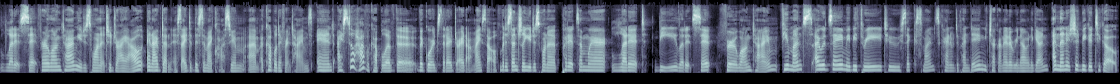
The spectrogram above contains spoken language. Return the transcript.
let it sit for a long time. You just want it to dry out. And I've done this. I did this in my classroom um, a couple different times, and I still have a couple of the the gourds that I dried out myself. But essentially, you just want to put it somewhere, let it be, let it sit for a long time. A few months, I would say, maybe three to six months, kind of depending. You check on it every now and again. And then it should be good to go.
